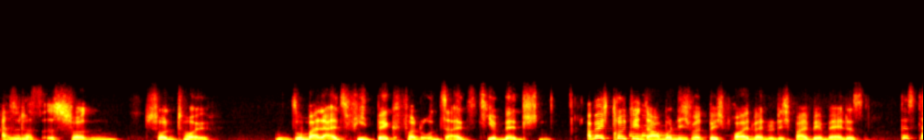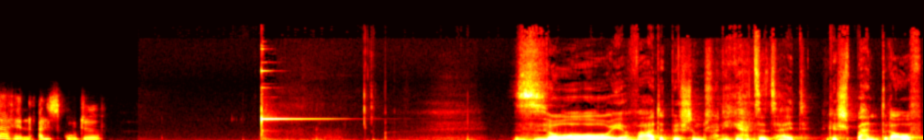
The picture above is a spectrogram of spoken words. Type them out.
Also das ist schon, schon toll. So mal als Feedback von uns als Tiermenschen. Aber ich drücke die Daumen und ich würde mich freuen, wenn du dich bei mir meldest. Bis dahin, alles Gute. So, ihr wartet bestimmt schon die ganze Zeit gespannt drauf.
